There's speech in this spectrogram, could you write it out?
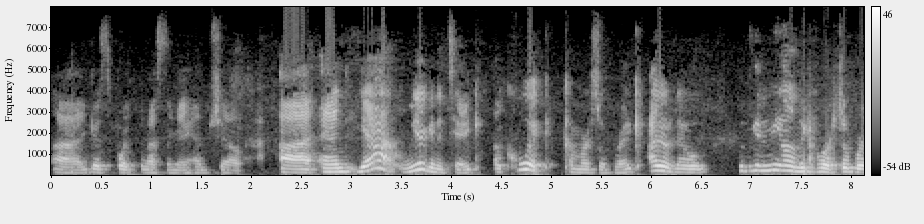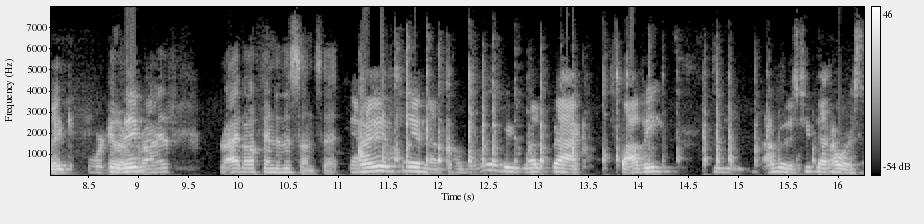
Uh, go support the Wrestling Mayhem show. Uh, and yeah, we are going to take a quick commercial break. I don't know what's going to be on the commercial break. We're gonna They- ride ride off into the sunset. And I didn't plan that, but we'll be right back. Bobby, I'm going to shoot that horse.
